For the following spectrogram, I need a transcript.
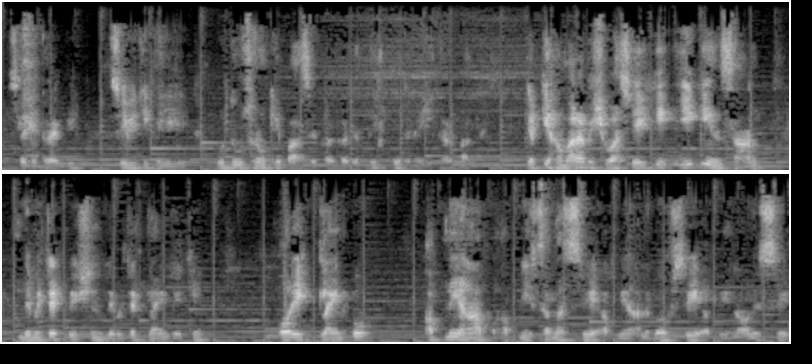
साइकोथेरेपी सीबीटी के लिए वो दूसरों के पास से कर जाते खुद नहीं कर पाते। जबकि हमारा विश्वास है कि एक ही इंसान लिमिटेड पेशेंट लिमिटेड क्लाइंट देखे और एक क्लाइंट को अपने आप, अपनी समझ से, अपने अनुभव से, अपनी नॉलेज से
